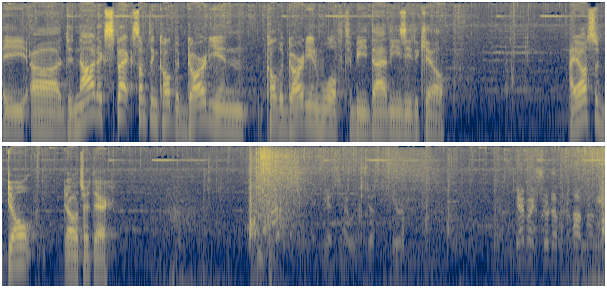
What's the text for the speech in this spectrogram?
I uh, did not expect something called the Guardian, called the Guardian Wolf to be that easy to kill. I also don't... Oh, it's right there. I guess I was just hearing. Never should have come here.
